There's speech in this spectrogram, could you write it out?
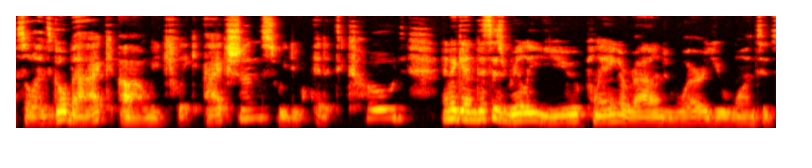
So let's go back. Uh, we click actions, we do edit code. And again, this is really you playing around where you want it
